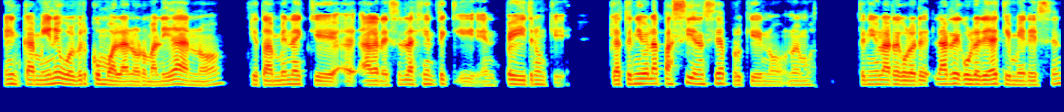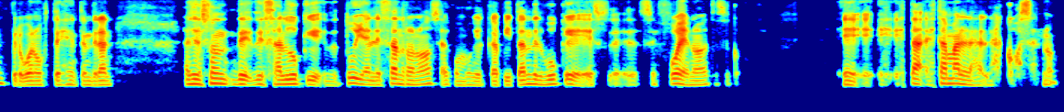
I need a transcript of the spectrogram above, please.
en camino y volver como a la normalidad, ¿no? Que también hay que agradecer a la gente que en Patreon que, que ha tenido la paciencia porque no, no hemos tenido la, la regularidad que merecen, pero bueno, ustedes entenderán la situación de, salud que, tuya, Alessandro, ¿no? O sea, como que el capitán del buque eh, se fue, ¿no? Entonces, eh, eh, está, está mal las cosas, ¿no?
